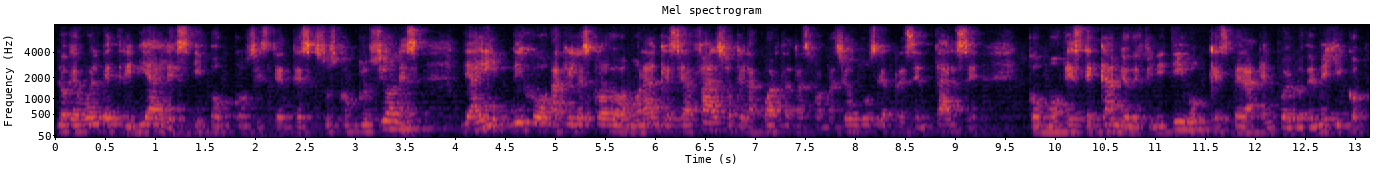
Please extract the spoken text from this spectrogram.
lo que vuelve triviales y poco consistentes sus conclusiones. De ahí, dijo Aquiles Córdoba Morán, que sea falso que la cuarta transformación busque presentarse como este cambio definitivo que espera el pueblo de México.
